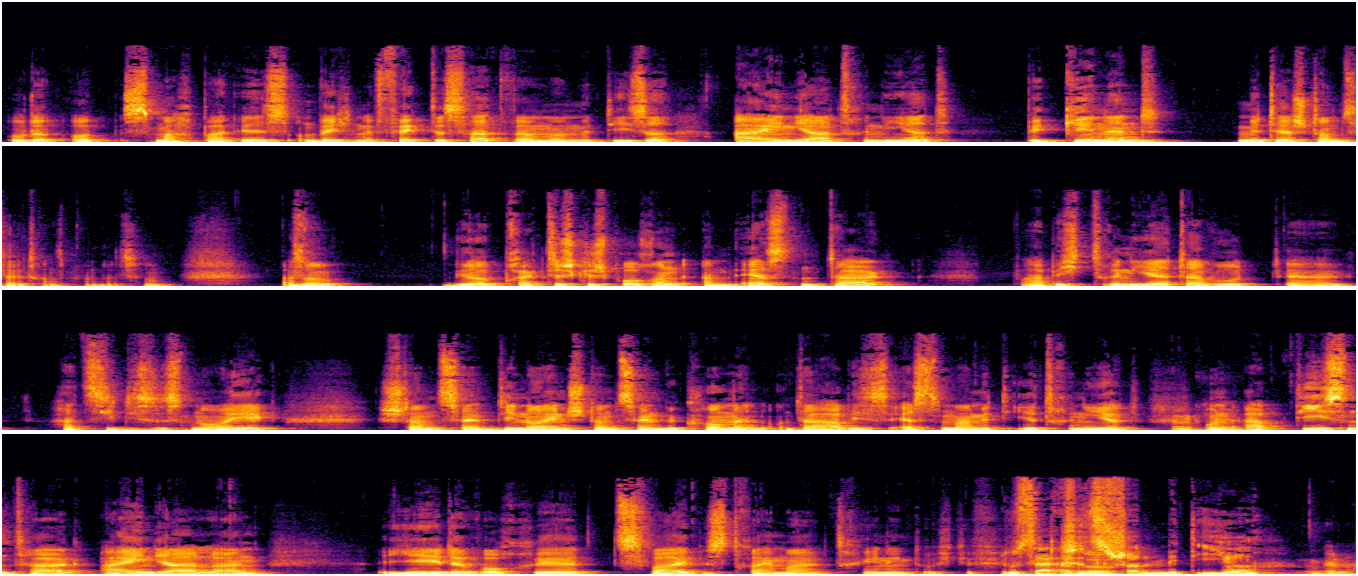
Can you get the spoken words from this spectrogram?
oder ob es machbar ist und welchen Effekt es hat, wenn man mit dieser ein Jahr trainiert, beginnend mit der Stammzelltransplantation. Also, ja, praktisch gesprochen, am ersten Tag habe ich trainiert, da wo, äh, hat sie dieses neue Stammzellen, die neuen Stammzellen bekommen und da habe ich das erste Mal mit ihr trainiert. Okay. Und ab diesem Tag ein Jahr lang jede Woche zwei bis dreimal Training durchgeführt. Du sagst also, jetzt schon mit ihr? Genau.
